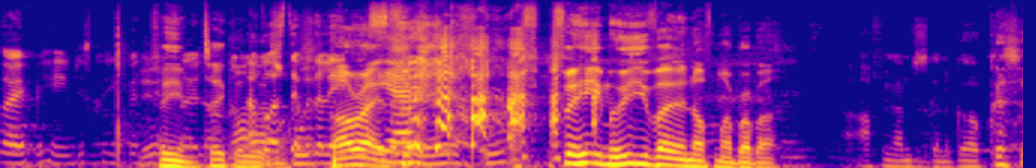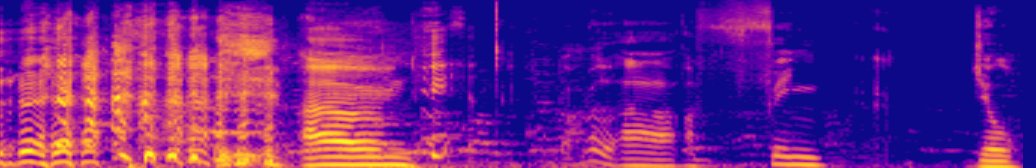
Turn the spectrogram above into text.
sorry for him, just because you've been For here him, so take long. over. I gotta stay with the ladies. All right. Yeah. For him, who you voting off, my brother? I think I'm just gonna go because. um, bro, uh, I think Jill.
